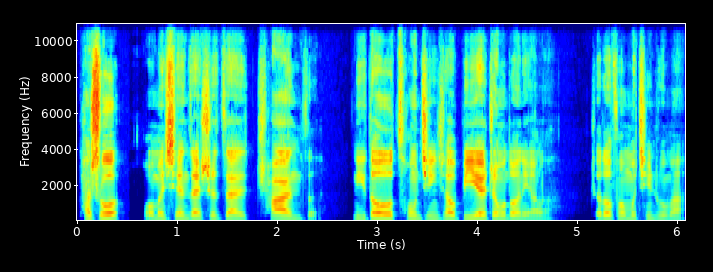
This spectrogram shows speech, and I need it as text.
他说：“我们现在是在查案子，你都从警校毕业这么多年了，这都分不清楚吗？”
